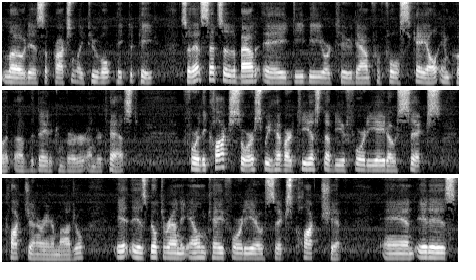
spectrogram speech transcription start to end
load is approximately 2 volt peak to peak. So that sets it about a dB or two down from full scale input of the data converter under test. For the clock source, we have our TSW4806 clock generator module. It is built around the LMK4806 clock chip, and it is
